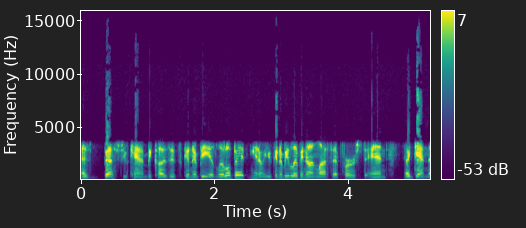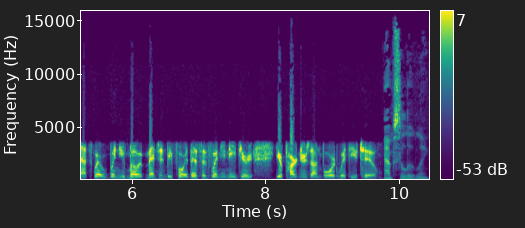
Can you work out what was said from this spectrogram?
as best you can because it's going to be a little bit, you know, you're going to be living on less at first. And again, that's where when you mo- mentioned before, this is when you need your your partners on board with you too. Absolutely.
